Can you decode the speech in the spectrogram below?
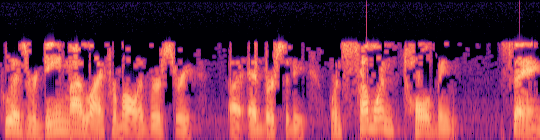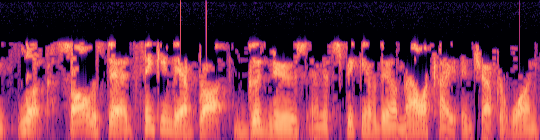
who has redeemed my life from all adversity, uh, adversity, when someone told me, saying, Look, Saul is dead, thinking they have brought good news, and it's speaking of the Amalekite in chapter 1,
